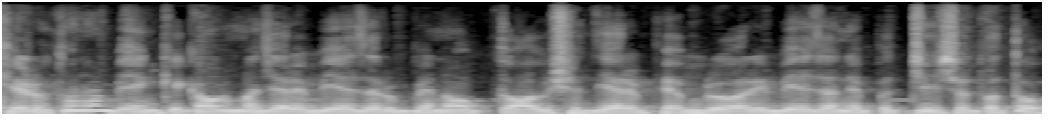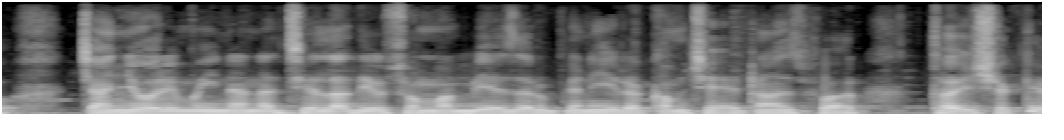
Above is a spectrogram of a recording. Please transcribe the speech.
ખેડૂતોના બેંક એકાઉન્ટમાં જ્યારે બે હજાર રૂપિયાનો હપ્તો આવશે ત્યારે ફેબ્રુઆરી બે હજાર ને પચીસ અથવા તો જાન્યુઆરી મહિનાના છેલ્લા દિવસોમાં બે હજાર રૂપિયાની રકમ છે એ ટ્રાન્સફર થઈ શકે.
